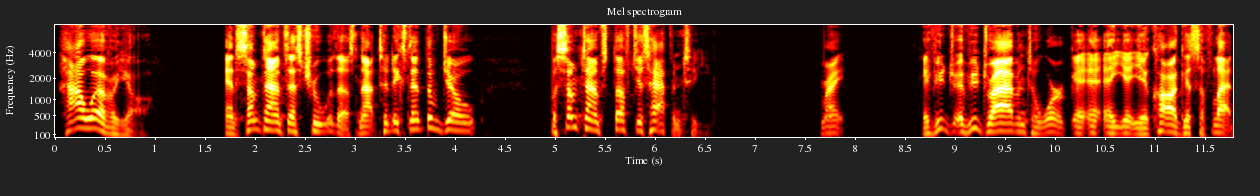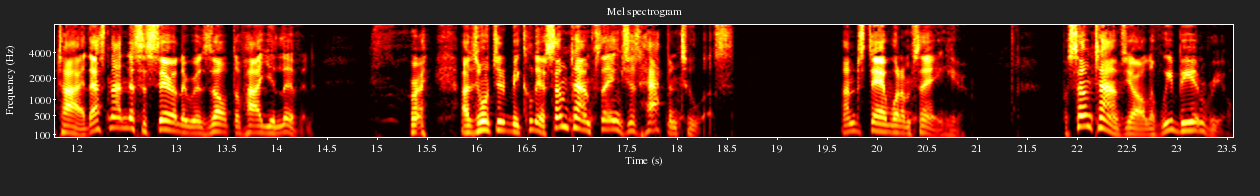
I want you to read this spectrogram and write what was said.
However, y'all, and sometimes that's true with us, not to the extent of Job, but sometimes stuff just happened to you, right? If you if you're driving to work and, and your car gets a flat tire, that's not necessarily a result of how you're living. right? I just want you to be clear. Sometimes things just happen to us. Understand what I'm saying here. But sometimes, y'all, if we being real,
